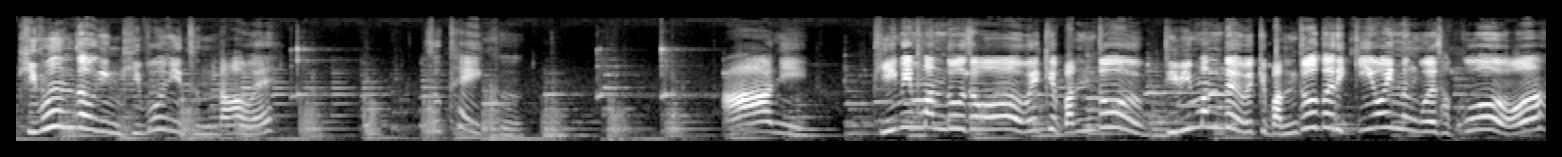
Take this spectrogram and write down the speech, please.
기본적인 기분이 든다 왜? 스테이크. 아니 비빔만두죠. 왜 이렇게 만두 비빔만두에 왜 이렇게 만두들이 끼어 있는 거야 자꾸? 어?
